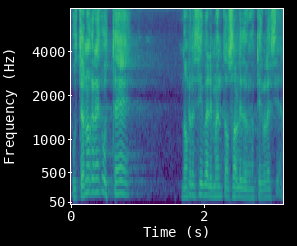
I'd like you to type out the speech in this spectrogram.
¿Usted no cree que usted no recibe alimento sólido en esta iglesia?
